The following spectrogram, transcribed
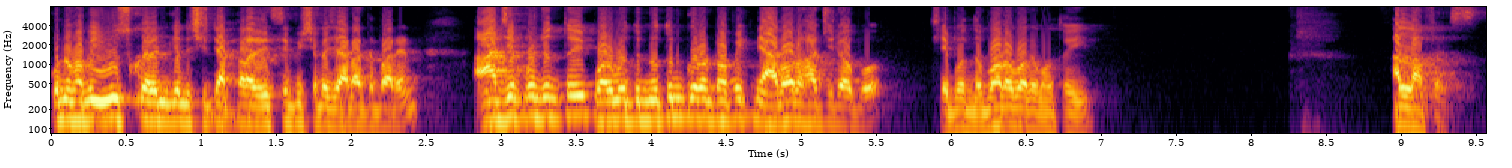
কোনোভাবে ইউজ করেন কিনা সেটা আপনারা রেসিপি হিসেবে জানাতে পারেন। আজ এ পর্যন্তই। পরবর্তী নতুন কোনো টপিক নিয়ে আবারও হাজির হব। সে পর্যন্ত বড় বড় মতোই। আল্লাহ হাফেজ।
